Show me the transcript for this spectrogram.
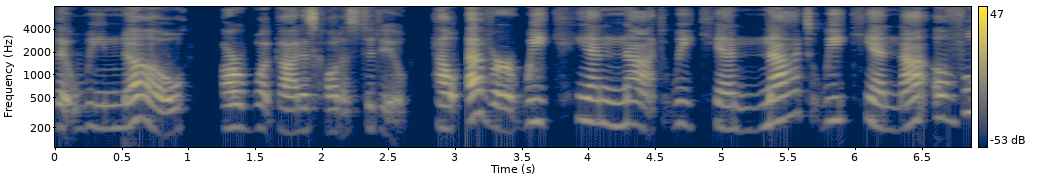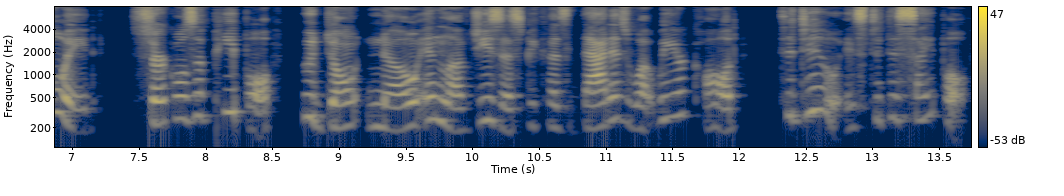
that we know are what God has called us to do. However, we cannot, we cannot, we cannot avoid circles of people who don't know and love Jesus because that is what we are called to do is to disciple,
